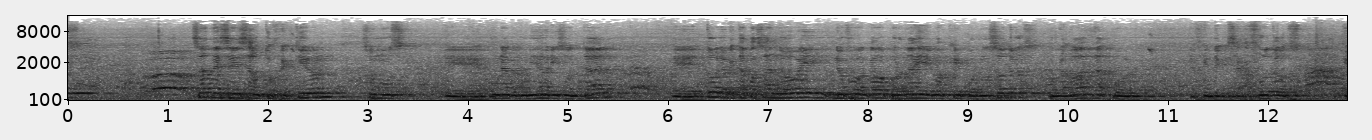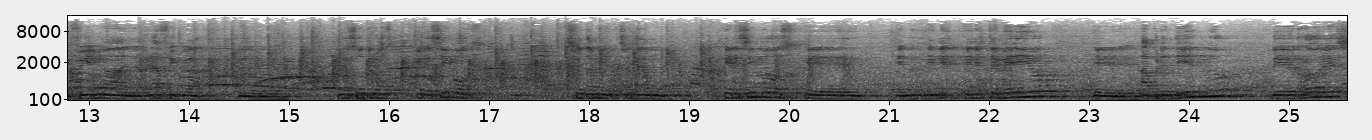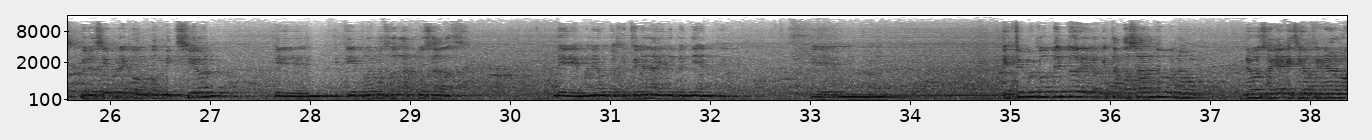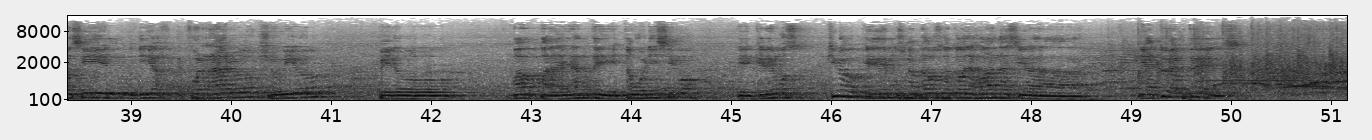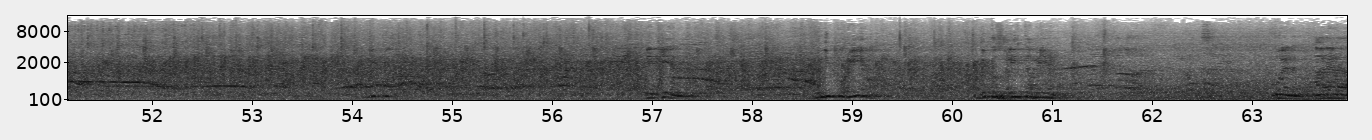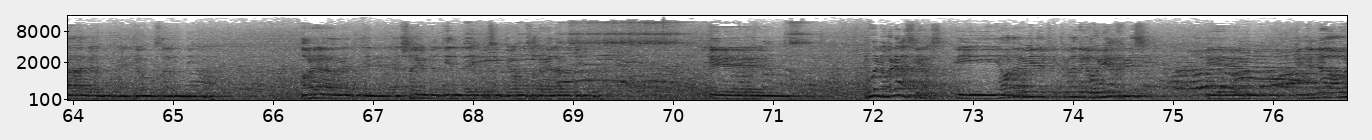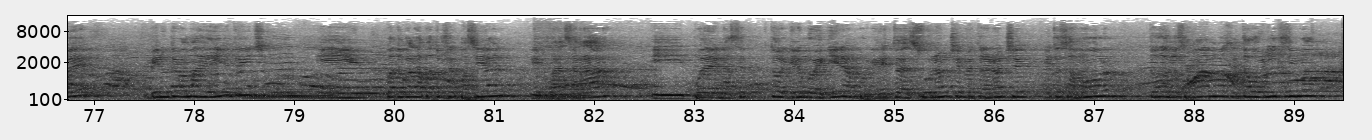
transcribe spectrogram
Satnes es autogestión, somos eh, una comunidad horizontal. Eh, todo lo que está pasando hoy no fue bancado por nadie más que por nosotros, por las bandas, por la gente que saca fotos, que filma, la gráfica. Eh, nosotros crecimos, yo también, yo te amo, crecimos en, en este medio aprendiendo de errores, pero siempre con convicción eh, que podemos hacer las cosas de manera autogestionada e independiente. Eh, estoy muy contento de lo que está pasando, no, no sabía que se iba a generar algo así, el día fue raro, llovió, pero va para adelante y está buenísimo. Eh, queremos, quiero que demos un aplauso a todas las bandas y a, y a todas ustedes. ¿De quién? ¿Un disco mío? ¿Un disco solista mío? Bueno, ahora eh, te vamos a dar un disco. Ahora eh, allá hay una tienda de discos y te vamos a regalar un disco. Eh, bueno, gracias. Y ahora viene el Festival de los Viajes. en el lado B viene un tema más de Dietrich y va a tocar la patrulla espacial para cerrar. Y pueden hacer todo el quilombo que quieran porque esto es su noche, nuestra noche. Esto es amor, todos nos amamos, está buenísimo.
